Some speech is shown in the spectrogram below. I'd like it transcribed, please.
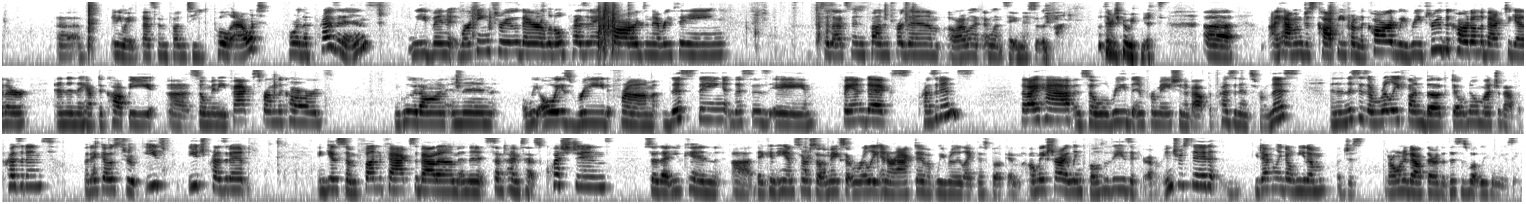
uh, anyway, that's been fun to pull out. For the presidents, we've been working through their little president cards and everything. So that's been fun for them. Oh, I wouldn't, I wouldn't say necessarily fun, but they're doing it. Uh, I have them just copy from the card. We read through the card on the back together, and then they have to copy uh, so many facts from the cards glue it on. And then we always read from this thing. This is a Fandex Presidents that I have, and so we'll read the information about the presidents from this. And then this is a really fun book. Don't know much about the presidents, but it goes through each each president and gives some fun facts about them. And then it sometimes has questions so that you can uh, they can answer. So it makes it really interactive. We really like this book, and I'll make sure I link both of these if you're ever interested. You definitely don't need them, but just throwing it out there that this is what we've been using.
